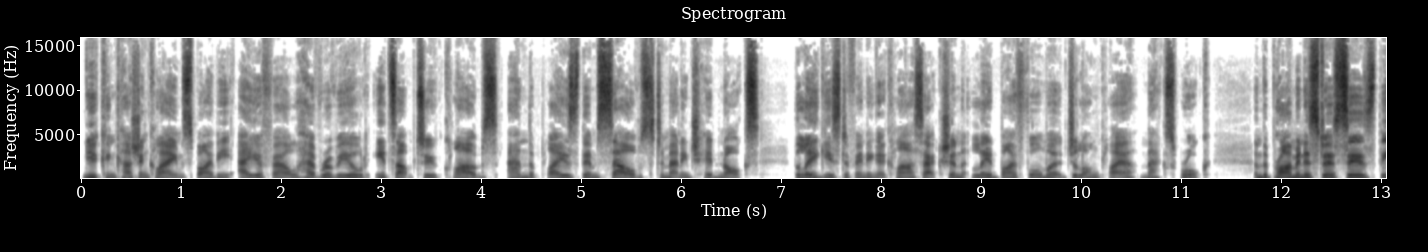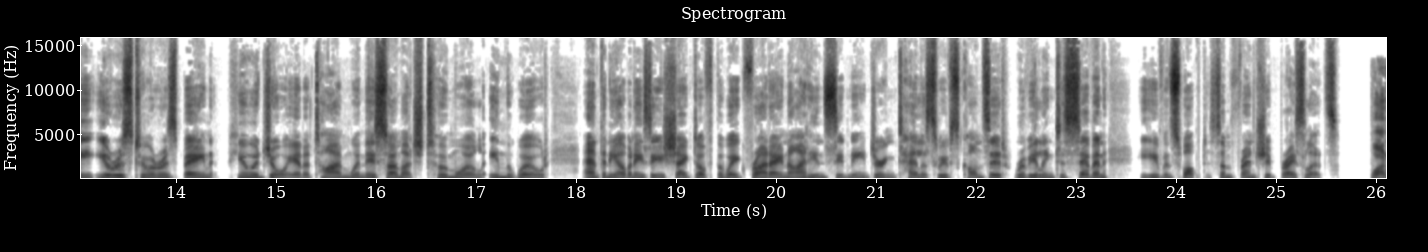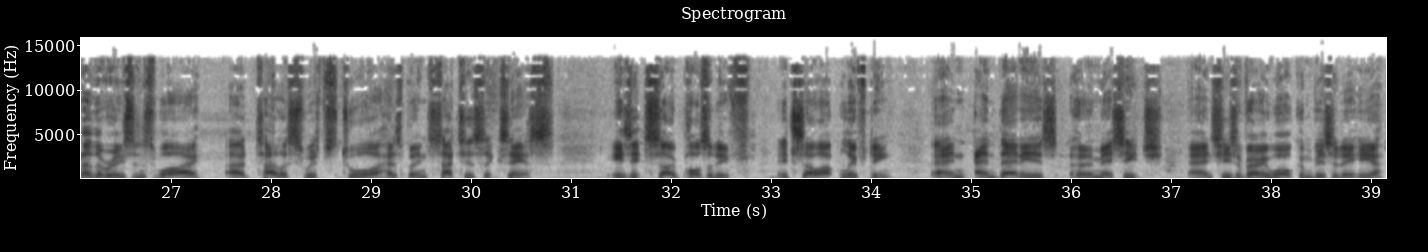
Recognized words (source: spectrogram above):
New concussion claims by the AFL have revealed it's up to clubs and the players themselves to manage head knocks. The league is defending a class action led by former Geelong player Max Rooke. And the Prime Minister says the Eras Tour has been pure joy at a time when there's so much turmoil in the world. Anthony Albanese shaked off the week Friday night in Sydney during Taylor Swift's concert, revealing to Seven he even swapped some friendship bracelets. One of the reasons why uh, Taylor Swift's tour has been such a success is it's so positive, it's so uplifting, and, and that is her message. And she's a very welcome visitor here.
